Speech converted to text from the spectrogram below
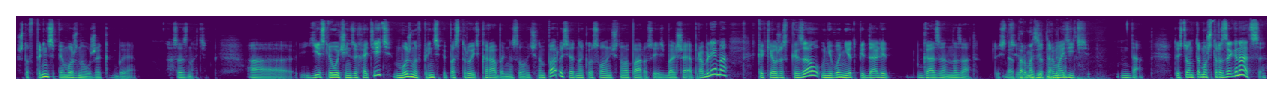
что в принципе можно уже как бы осознать. А если очень захотеть, можно, в принципе, построить корабль на солнечном парусе, однако у солнечного паруса есть большая проблема. Как я уже сказал, у него нет педали газа назад. То есть да, тормозить затормозить да. То есть он-то может разогнаться,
